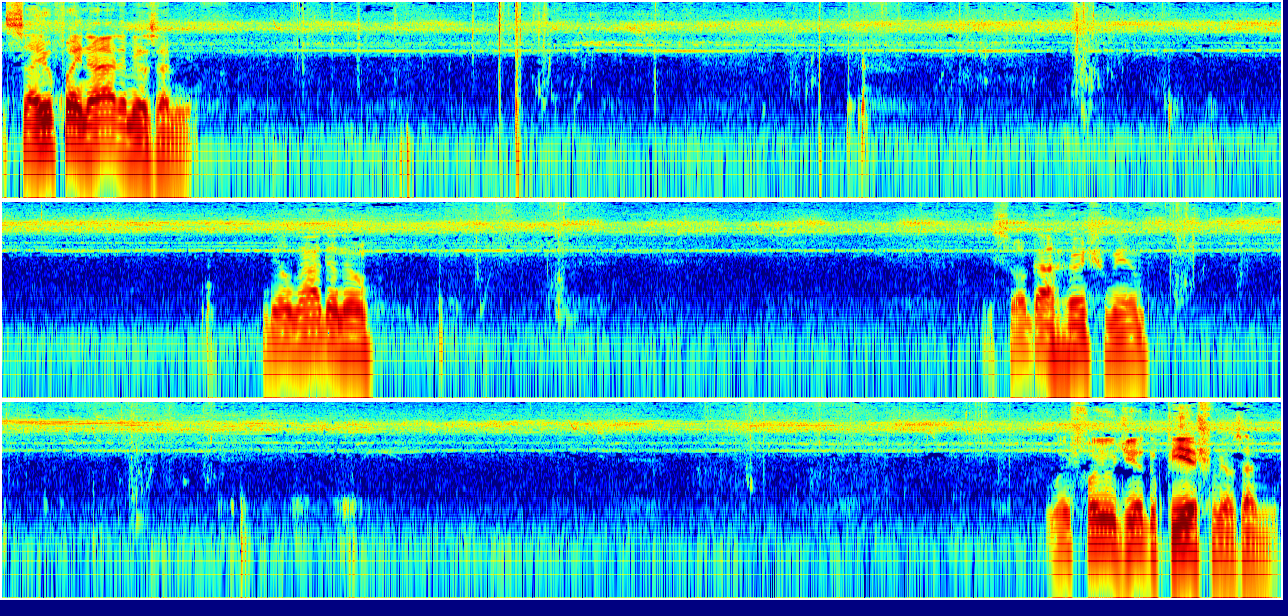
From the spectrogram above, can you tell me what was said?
Saiu foi nada, meus amigos. Deu nada não. Só garrancho mesmo. Hoje foi o dia do peixe, meus amigos.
